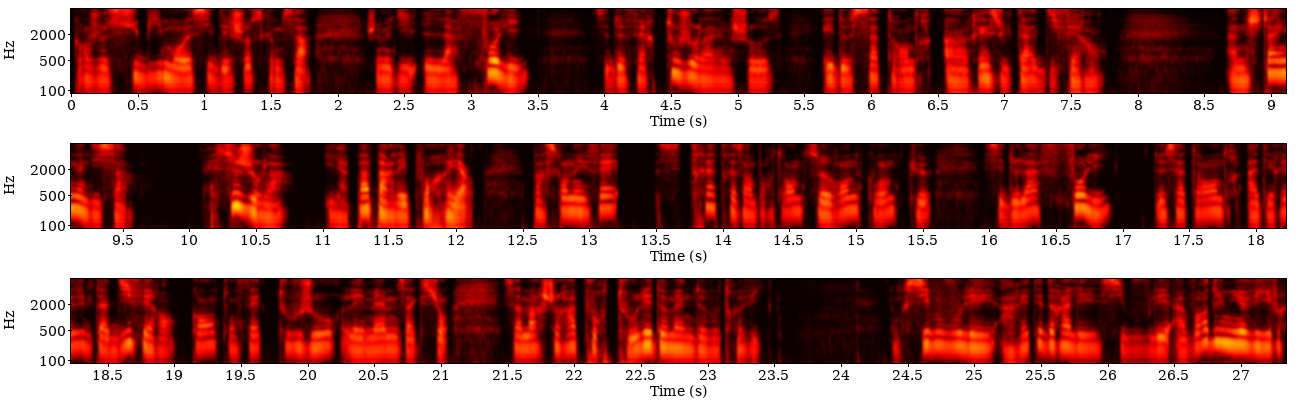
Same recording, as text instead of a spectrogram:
Quand je subis moi aussi des choses comme ça, je me dis, la folie, c'est de faire toujours la même chose et de s'attendre à un résultat différent. Einstein a dit ça. Et ce jour-là, il n'a pas parlé pour rien. Parce qu'en effet, c'est très très important de se rendre compte que c'est de la folie de s'attendre à des résultats différents quand on fait toujours les mêmes actions. Ça marchera pour tous les domaines de votre vie. Donc si vous voulez arrêter de râler, si vous voulez avoir du mieux vivre,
